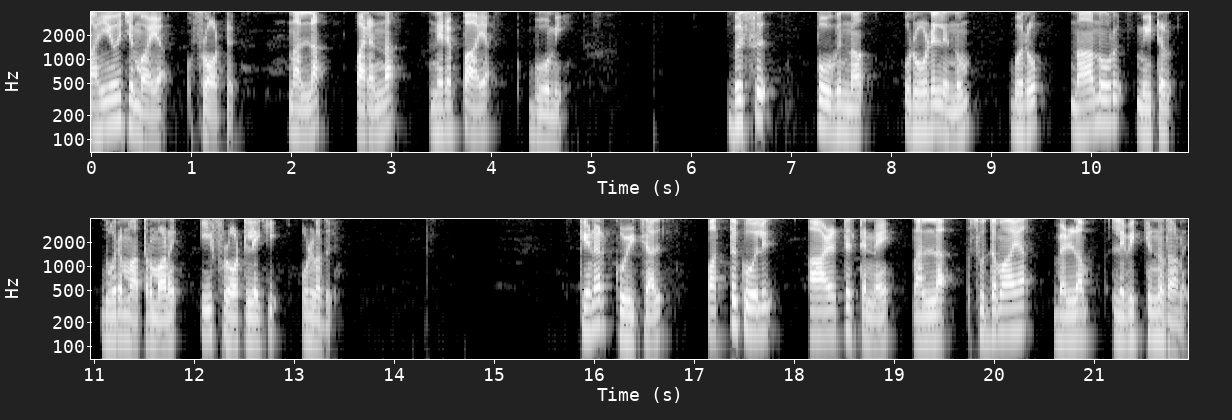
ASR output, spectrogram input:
അനുയോജ്യമായ ഫ്ലോട്ട് നല്ല പരന്ന നിരപ്പായ ഭൂമി. ബസ് പോകുന്ന റോഡിൽ നിന്നും വെറും നാനൂറ് മീറ്റർ ദൂരം മാത്രമാണ് ഈ ഫ്ലോട്ടിലേക്ക് ഉള്ളത്. കിണർ കുഴിച്ചാൽ പത്ത് കോൽ ആഴത്തിൽ തന്നെ നല്ല ശുദ്ധമായ വെള്ളം ലഭിക്കുന്നതാണ്.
